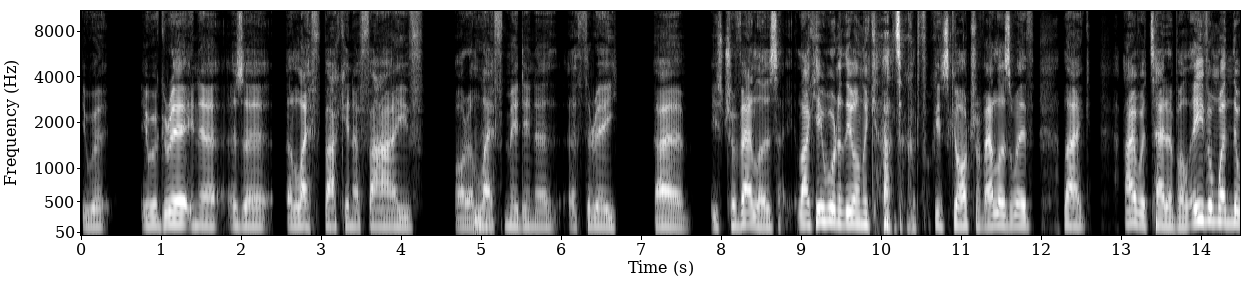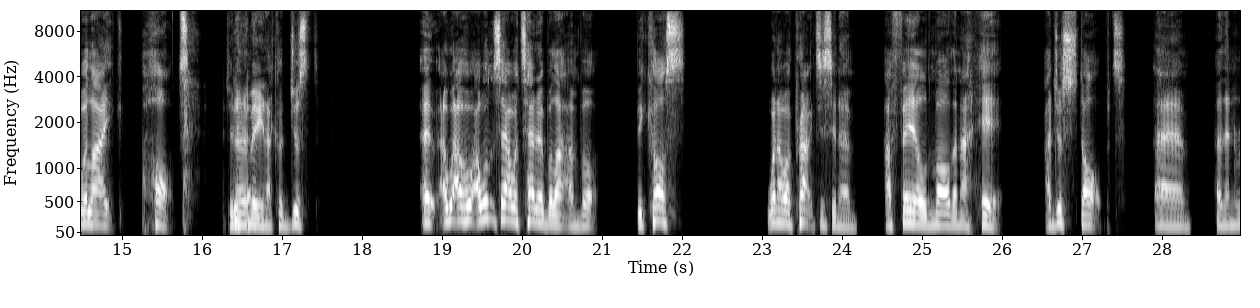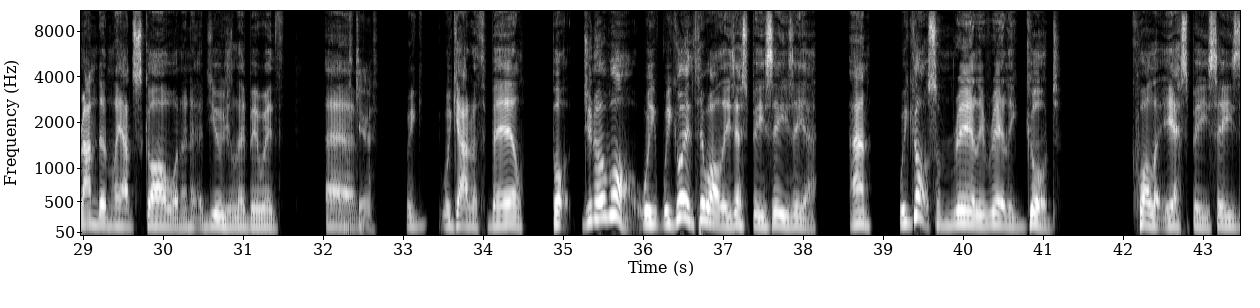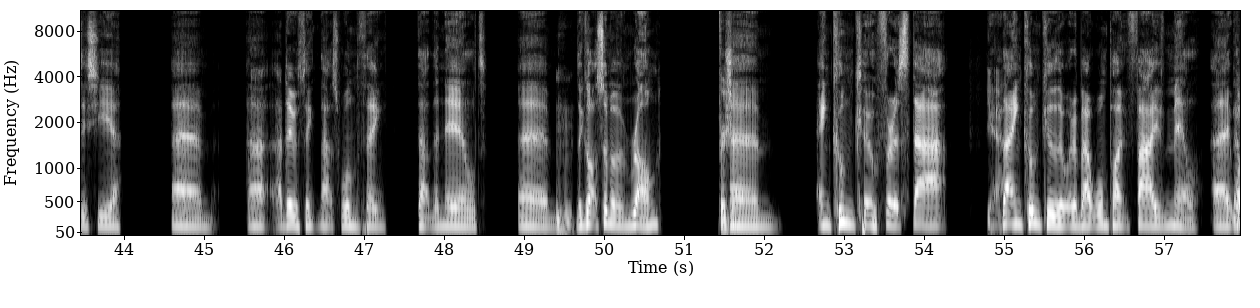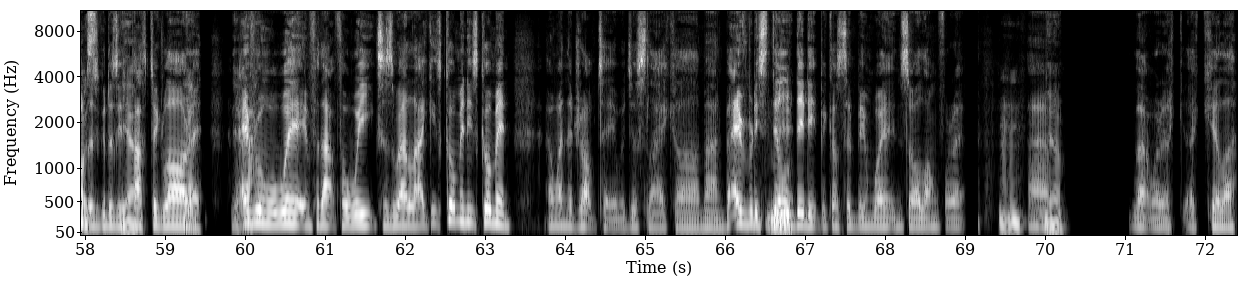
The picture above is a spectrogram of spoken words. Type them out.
He were he were great in a as a, a left back in a five or a Mm. left mid in a, a three. Um his Trivelas, like he was one of the only cards I could fucking score Trivelas with. Like I were terrible, even when they were like hot. Do you know what I mean? I could just. Uh, I, I, I wouldn't say I were terrible at them, but because when I were practicing them, I failed more than I hit. I just stopped. Um, and then randomly I'd score one, and it'd usually be with um, Gareth. with, with Gareth Bale. But do you know what? We we going through all these SBCs here, and we got some really really good quality SBCs this year. Um, uh, I do think that's one thing that they nailed. Um, Mhm. They got some of them wrong. For sure. Um, Nkunku for a start. yeah. That Nkunku that were about 1.5 mil. Uh, it That wasn't was- as good as his yeah. path to glory. yeah. Everyone were waiting for that for weeks as well. Like, it's coming, it's coming. And when they dropped it, it was just like, oh man. But everybody still Yeah. did it because they've been waiting so long for it. Mhm. Um, Yeah. That were a, a killer.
